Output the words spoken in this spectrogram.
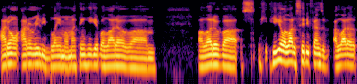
i don't i don't really blame him. I think he gave a lot of um a lot of uh he gave a lot of city fans a lot of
